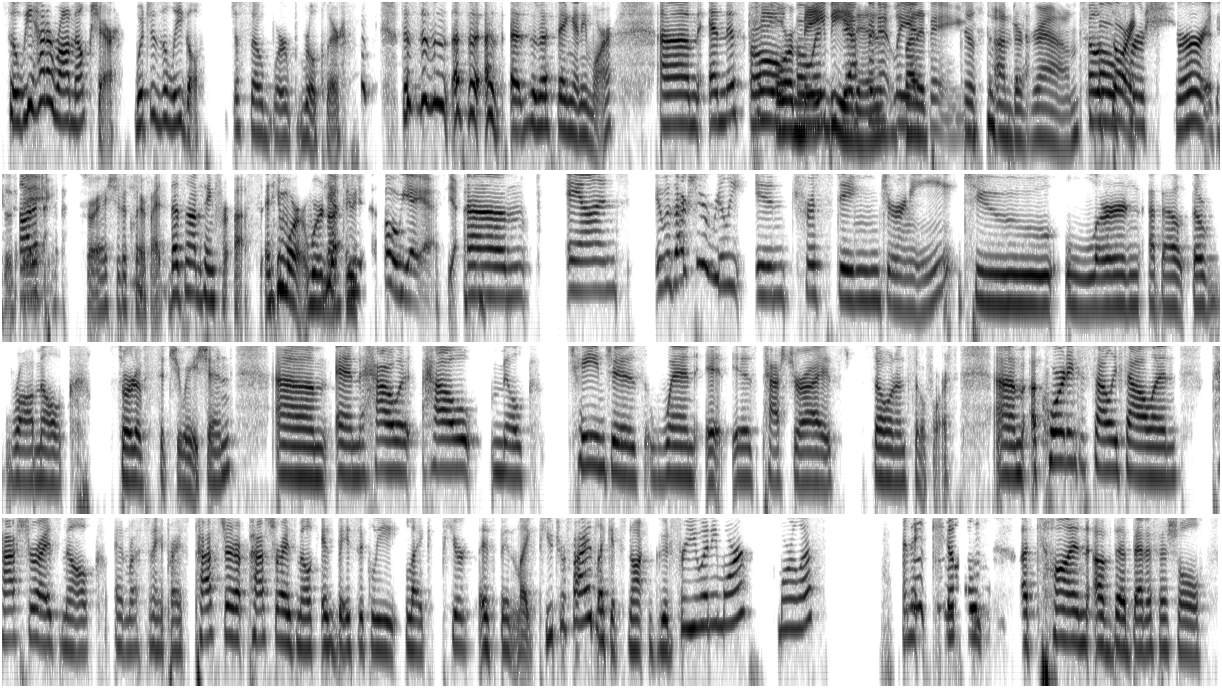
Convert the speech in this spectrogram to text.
So we had a raw milk share, which is illegal. Just so we're real clear, this isn't a, th- a isn't a thing anymore. Um, and this came, Oh, or it's maybe it is, definitely but it's thing. just underground. oh, sorry, for sure, it's a not thing. thing. Sorry, I should have clarified. That's not a thing for us anymore. We're Yeah, not doing yeah. this. Oh yeah, yeah, yeah. um and it was actually a really interesting journey to learn about the raw milk sort of situation um, and how it how milk changes when it is pasteurized so on and so forth um, according to sally fallon pasteurized milk and A. Price. Pasteur, pasteurized milk is basically like pure, it's been like putrefied, like it's not good for you anymore, more or less. And it kills a ton of the beneficial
